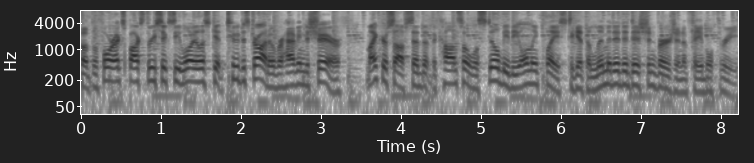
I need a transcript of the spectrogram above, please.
But before Xbox 360 loyalists get too distraught over having to share, Microsoft said that the console will still be the only place to get the limited edition version of Fable 3.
